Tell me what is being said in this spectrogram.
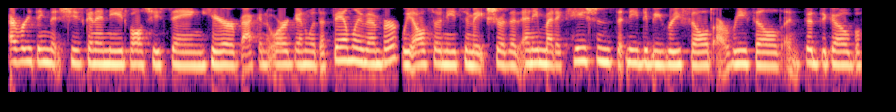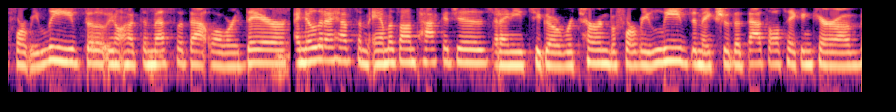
everything that she's going to need while she's staying here back in Oregon with a family member. We also need to make sure that any medications that need to be refilled are refilled and good to go before we leave so that we don't have to mess with that while we're there. I know that I have some Amazon packages that I need to go return before we leave to make sure that that's all taken care of.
